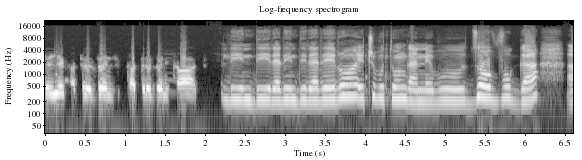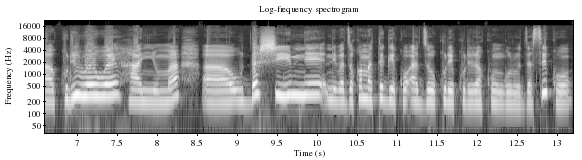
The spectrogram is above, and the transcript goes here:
21 84 Lindira lindira rero ico ubutungane buzovuga uh, kuri wewe hanyuma uh, udashimye nibaza ko amategeko azokurekurira kunguruza siko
